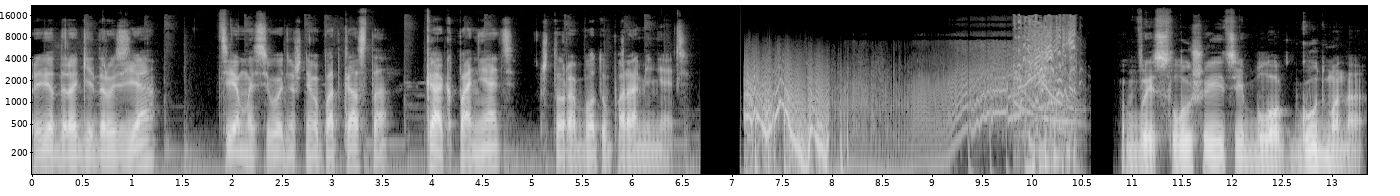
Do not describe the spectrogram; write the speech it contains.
Привет, дорогие друзья! Тема сегодняшнего подкаста – как понять, что работу пора менять. Вы слушаете блог Гудмана.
